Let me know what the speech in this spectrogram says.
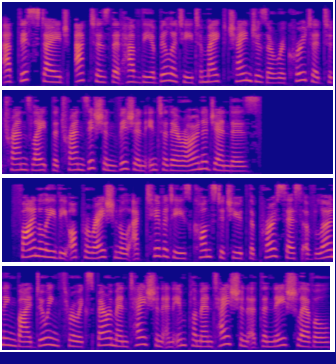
At this stage, actors that have the ability to make changes are recruited to translate the transition vision into their own agendas. Finally the operational activities constitute the process of learning by doing through experimentation and implementation at the niche level.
